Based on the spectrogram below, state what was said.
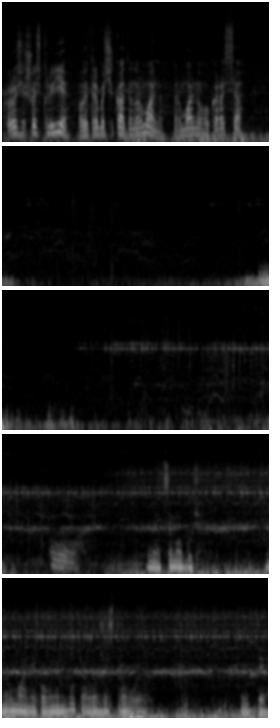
Коротше, щось клює, але треба чекати нормально, нормального карася. О, це, мабуть, нормальний повинен бути, але вже з травою. Йде.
